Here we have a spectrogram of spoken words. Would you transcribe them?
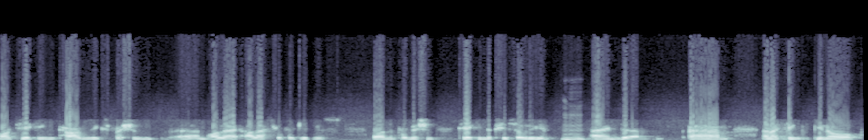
or taking, pardon the expression, um, I'll, I'll ask for forgiveness rather than permission, taking the piss out of you. And um, um, and I think you know,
